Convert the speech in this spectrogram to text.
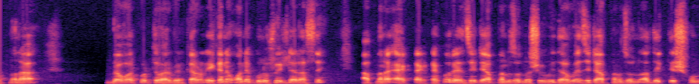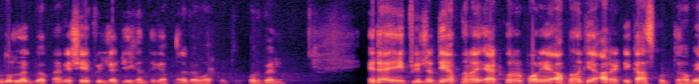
আপনারা ব্যবহার করতে পারবেন। কারণ এখানে অনেকগুলো ফিল্টার আছে। আপনারা একটা একটা করে যেটা আপনার জন্য সুবিধা হবে, যেটা আপনার জন্য দেখতে সুন্দর লাগবে আপনাকে, সেই ফিল্টারটি এখান থেকে আপনারা ব্যবহার করবেন। এটা এই ফিল্টারটি আপনারা অ্যাড করার পরে আপনাকে আরেকটি কাজ করতে হবে।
